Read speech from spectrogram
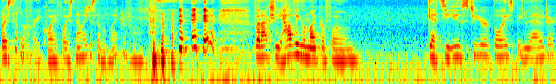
but I still have a very quiet voice now. I just have a microphone. but actually, having a microphone gets you used to your voice being louder.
